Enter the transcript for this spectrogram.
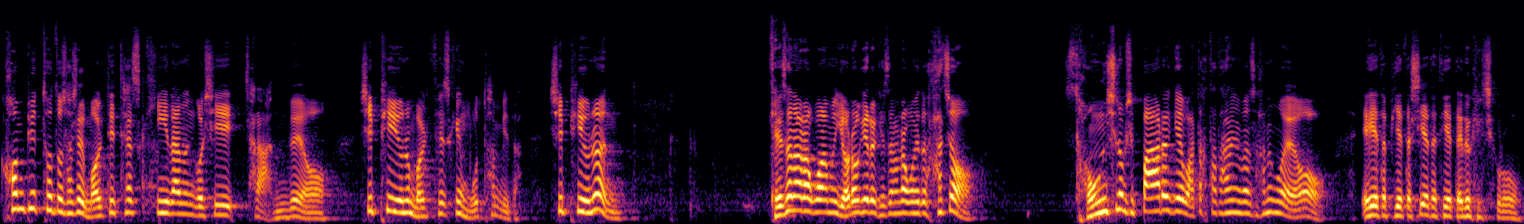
컴퓨터도 사실 멀티태스킹이라는 것이 잘 안 돼요. CPU는 멀티태스킹 못 합니다. CPU는 계산하라고 하면 여러 개를 계산하라고 해도 하죠. 정신없이 빠르게 왔다 갔다 하면서 하는 거예요. A에다 B에다 C에다 D에다 이렇게 식으로.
